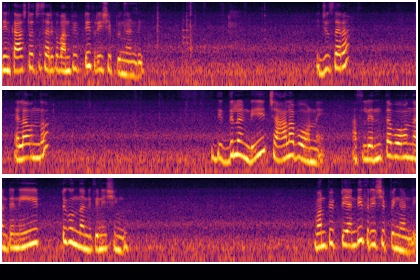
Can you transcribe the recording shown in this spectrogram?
దీని కాస్ట్ వచ్చేసరికి వన్ ఫిఫ్టీ ఫ్రీ షిప్పింగ్ అండి. ఇది చూసారా? ఎలా ఉందో? దిద్దులండి చాలా బాగున్నాయి. అసలు ఎంత బాగుందంటే నీట్గా ఉందండి ఫినిషింగ్. వన్ ఫిఫ్టీ అండి ఫ్రీ షిప్పింగ్ అండి.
